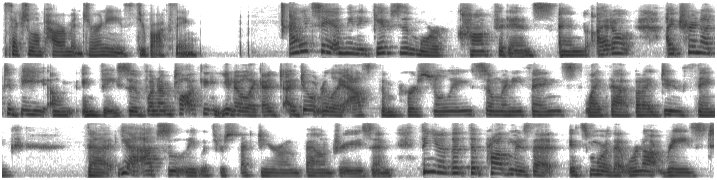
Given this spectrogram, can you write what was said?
sexual empowerment journeys through boxing? I would say, I mean, it gives them more confidence. And I don't, I try not to be um, invasive when I'm talking, you know, like I, I don't really ask them personally so many things like that. But I do think that, yeah, absolutely, with respect to your own boundaries. And then, you know, the, the problem is that it's more that we're not raised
